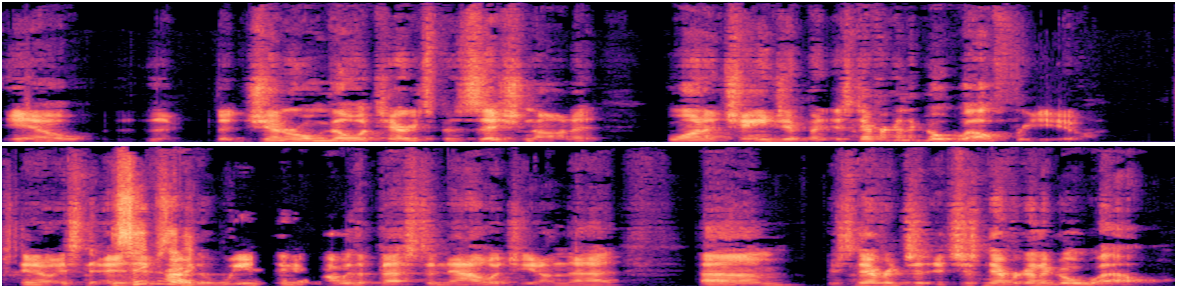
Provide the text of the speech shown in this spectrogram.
you know, the, the general military's position on it, want to change it, but it's never going to go well for you. You know, it's, it it's seems like the weed thing is probably the best analogy on that. Um, it's never, it's just never going to go well.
